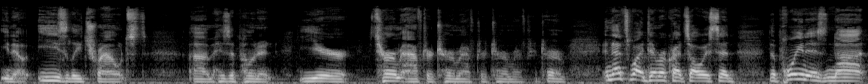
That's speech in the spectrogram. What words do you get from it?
you know easily trounced um, his opponent year term after term after term after term, and that's why Democrats always said the point is not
